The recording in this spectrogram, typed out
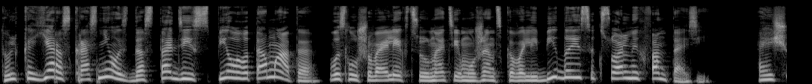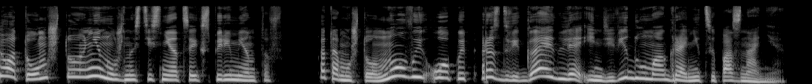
Только я раскраснелась до стадии спелого томата, выслушивая лекцию на тему женского либидо и сексуальных фантазий. А еще о том, что не нужно стесняться экспериментов, потому что новый опыт раздвигает для индивидуума границы познания.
